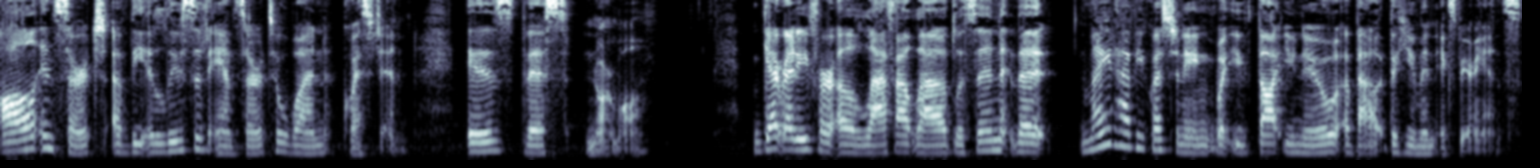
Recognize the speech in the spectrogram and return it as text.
all in search of the elusive answer to one question. Is this normal? Get ready for a laugh out loud listen that might have you questioning what you thought you knew about the human experience.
